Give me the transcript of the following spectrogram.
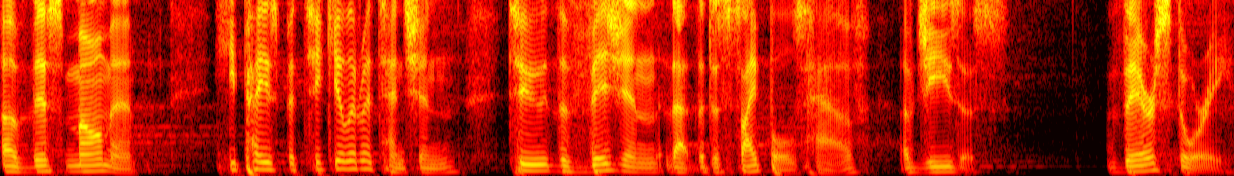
of this moment, he pays particular attention to the vision that the disciples have of Jesus, their story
